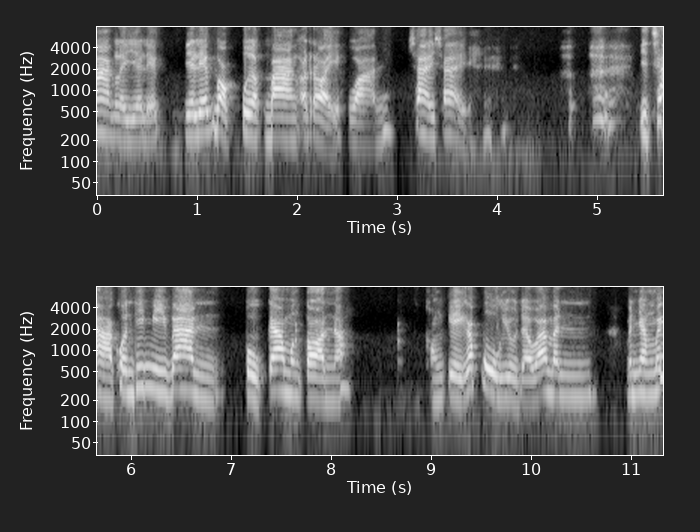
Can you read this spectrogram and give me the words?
มากเลยยายเล็กยายเล็กบอกเปลือกบางอร่อยหวาน ใช่ใช่อิจฉาคนที่มีบ้านปลูกแก้วมังกรเนาะของเก๋ก็ปลูกอยู่แต่ว่ามันมันยังไม่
